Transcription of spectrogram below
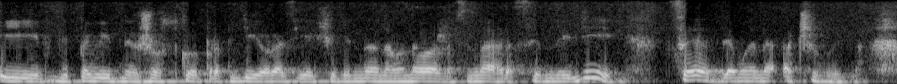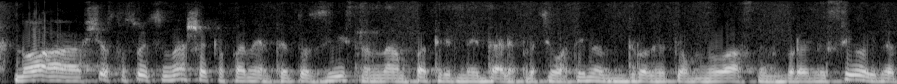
і відповідної жорсткої протидії, у разі якщо він не наважиться на агресивні дії. Це для мене очевидно. Ну а що стосується нашої компоненти, то звісно нам потрібно і далі працювати і над розвитком власних збройних сил, і над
